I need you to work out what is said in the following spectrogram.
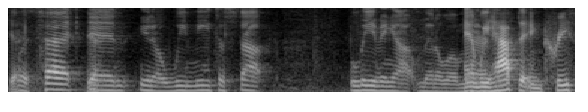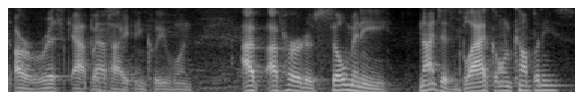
Yes. with tech, and you know we need to stop leaving out Middle America. And we have to increase our risk appetite Absolutely. in Cleveland. I've, I've heard of so many, not just black owned companies,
